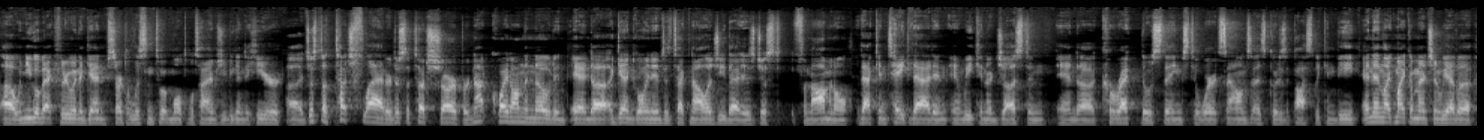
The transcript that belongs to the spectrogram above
uh, when you go back through and again start to listen to it multiple times, you begin to hear uh, just a touch flat or just a touch sharp or not quite on the note. And, and uh, again, going into the technology that is just phenomenal that can take that and, and we can adjust and, and uh, correct those things to where it sounds as good as it possibly can be. And then, like Micah mentioned, we have a,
